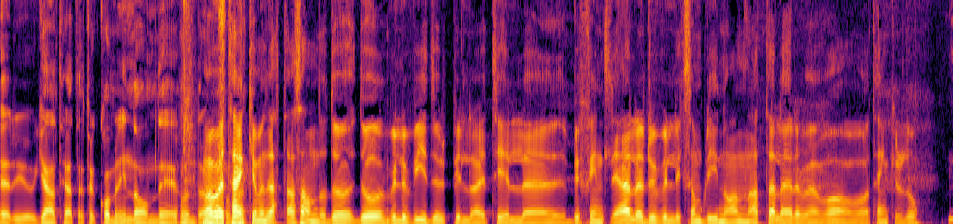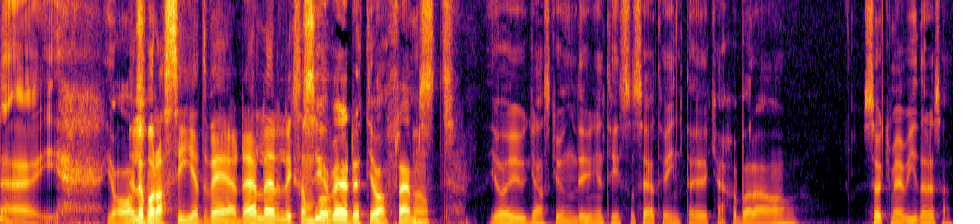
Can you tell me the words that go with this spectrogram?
är det ju garanterat att jag kommer in då om det är 100 Men vad är personer. tanken med detta Sam då? då? Vill du vidareutbilda dig till eh, befintliga eller du vill liksom bli något annat eller är det, vad, vad, tänker du då? Nej, ja. eller alltså- bara se ett värde eller liksom Se bara- värdet ja, främst. Jag är ju ganska ung, det är ju ingenting som säger att jag inte kanske bara ja, söker mig vidare sen.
